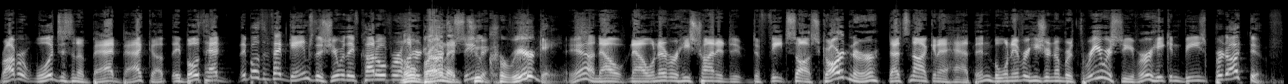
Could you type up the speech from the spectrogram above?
Robert Woods isn't a bad backup. They both had they both have had games this year where they've caught over 100 Noah Brown had yards two receiving. career games. Yeah, now now whenever he's trying to de- defeat Sauce Gardner, that's not going to happen. But whenever he's your number three receiver, he can be productive.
